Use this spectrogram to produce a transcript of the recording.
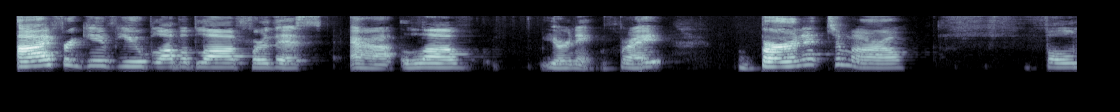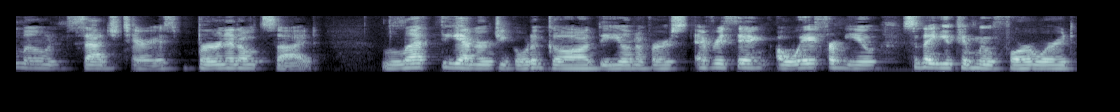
I forgive you, blah, blah, blah, for this. Uh, love your name, right? Burn it tomorrow. Full moon, Sagittarius. Burn it outside. Let the energy go to God, the universe, everything away from you so that you can move forward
